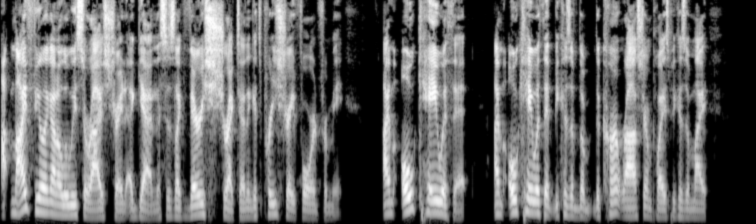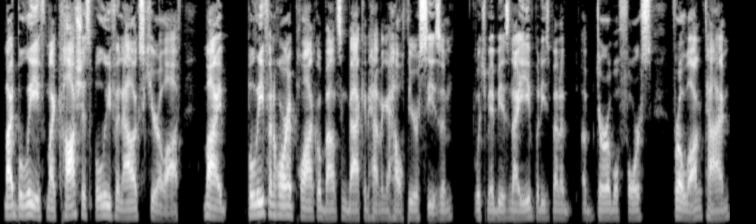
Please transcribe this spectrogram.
Uh, my feeling on a Luis Arraez trade, again, this is like very strict. I think it's pretty straightforward for me. I'm okay with it. I'm okay with it because of the the current roster in place, because of my my belief, my cautious belief in Alex Kirilloff, my belief in Jorge Polanco bouncing back and having a healthier season, which maybe is naive, but he's been a, a durable force for a long time.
